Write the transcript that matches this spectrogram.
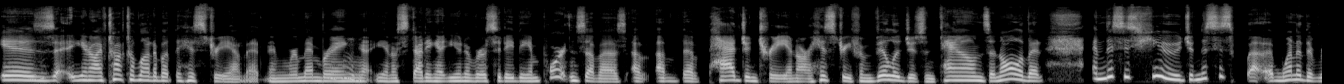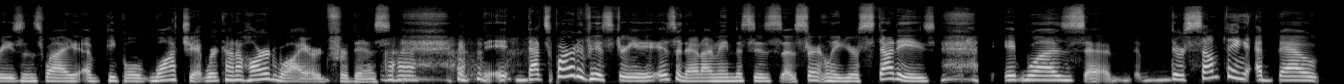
is mm-hmm. you know I've talked a lot about the history of it and remembering mm-hmm. you know studying at university the importance of us of, of the pageantry and our history from villages and towns and all of it, and this is huge. And this is uh, one of the reasons why uh, people watch it. We're kind of hardwired for this. Uh-huh. it, that's part of history, isn't it? I mean, this is uh, certainly your studies. It was, uh, there's something about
